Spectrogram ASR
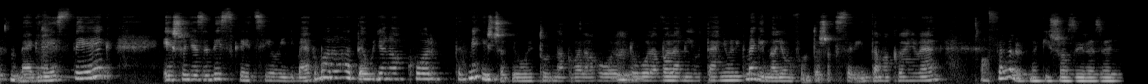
megnézték, és hogy ez a diszkréció így megmarad, de ugyanakkor, tehát mégiscsak jó, hogy tudnak valahol mm. róla valami után nyúlni. Megint nagyon fontosak szerintem a könyvek. A felnőttnek is azért ez egy,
